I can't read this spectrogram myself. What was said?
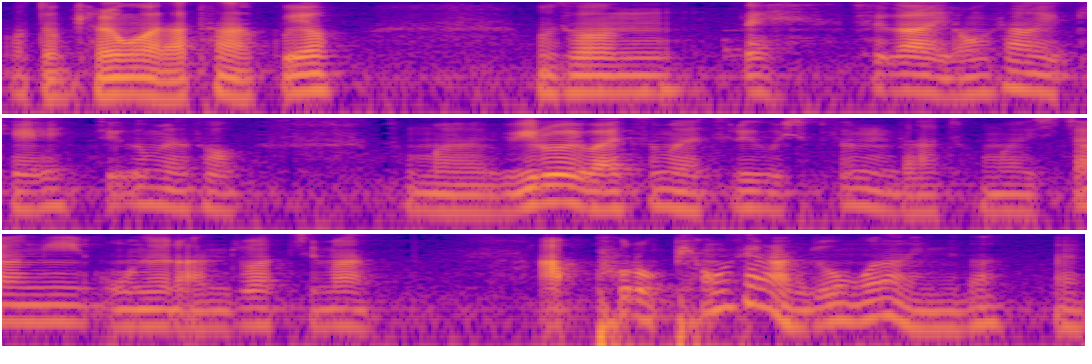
어떤 결과가 나타났고요. 우선 네 제가 영상 이렇게 찍으면서 정말 위로의 말씀을 드리고 싶습니다. 정말 시장이 오늘 안 좋았지만 앞으로 평생 안 좋은 건 아닙니다. 네.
